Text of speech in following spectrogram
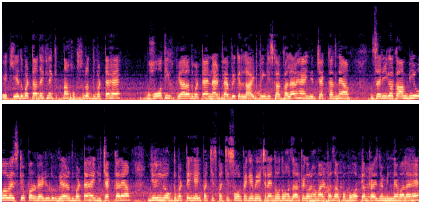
एक ये दुपट्टा देख लें कितना खूबसूरत दुपट्टा है। बहुत ही प्यारा दुपट्टा है नेट फैब्रिक है लाइट पिंक इसका कलर है ये चेक कर लें आप। जरी का काम भी हुआ हुआ है इसके ऊपर रेडी टू वेयर दुपट्टा है ये चेक करें आप। यही लोग दुपट्टे यही पच्चीस पच्चीस सौ रुपए के बेच रहे हैं दो दो हज़ार रुपए के और हमारे पास आपको बहुत कम प्राइस में मिलने वाला है।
